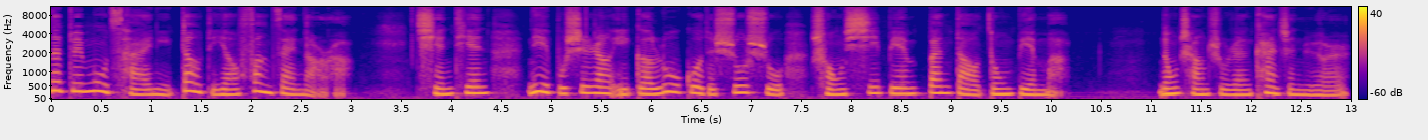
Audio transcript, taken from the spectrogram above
那堆木材你到底要放在哪儿啊？前天你也不是让一个路过的叔叔从西边搬到东边吗？”农场主人看着女儿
